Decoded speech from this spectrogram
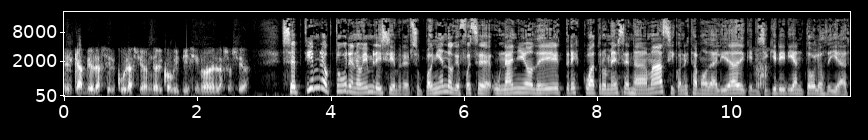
el cambio de la circulación del COVID-19 en la sociedad. Septiembre, octubre, noviembre, diciembre, suponiendo que fuese un año de tres, cuatro meses nada más y con esta modalidad de que ni siquiera irían todos los días,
